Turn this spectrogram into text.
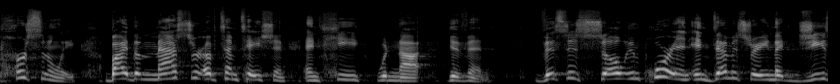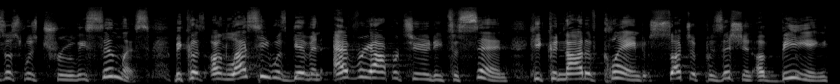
personally by the master of temptation, and he would not give in. This is so important in demonstrating that Jesus was truly sinless. Because unless he was given every opportunity to sin, he could not have claimed such a position of being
